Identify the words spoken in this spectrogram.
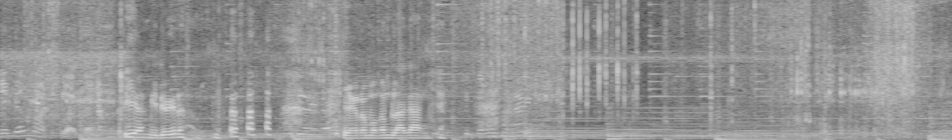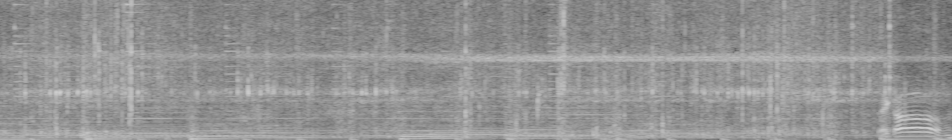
Om Sofian masuk belakang. Iya. Yang rombongan belakang. Assalamualaikum.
